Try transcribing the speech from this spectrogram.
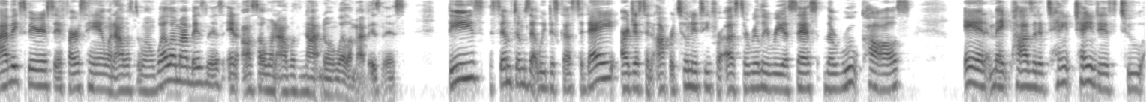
I've experienced it firsthand when I was doing well in my business and also when I was not doing well in my business. These symptoms that we discussed today are just an opportunity for us to really reassess the root cause and make positive t- changes to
